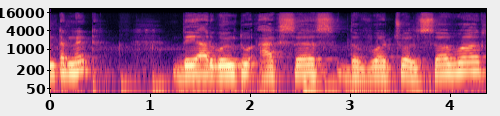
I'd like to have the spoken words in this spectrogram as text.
internet they are going to access the virtual server.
